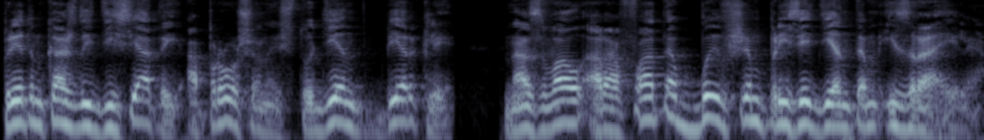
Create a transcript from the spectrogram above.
При этом каждый десятый опрошенный студент Беркли назвал Арафата бывшим президентом Израиля.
